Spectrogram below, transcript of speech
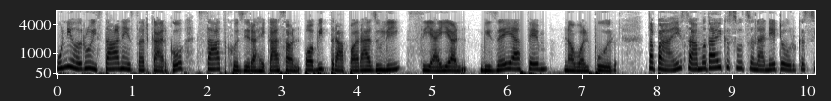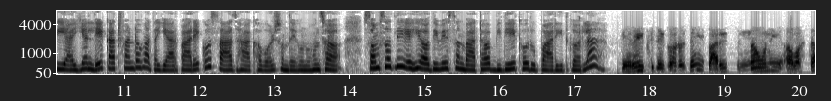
उनीहरू स्थानीय सरकारको साथ खोजिरहेका छन् पवित्रा पराजुली सीआईएन विजय एफएम नवलपुर। तपाई सामुदायिक सूचना नेटवर्क सीआईएनले काठमाण्डुमा तयार पारेको साझा खबर सुन्दै हुनुहुन्छ। संसदले यही अधिवेशनबाट विधेयकहरू पारित गर्ला? धेरै विधेयकहरू चाहिँ पारित नहुने अवस्था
